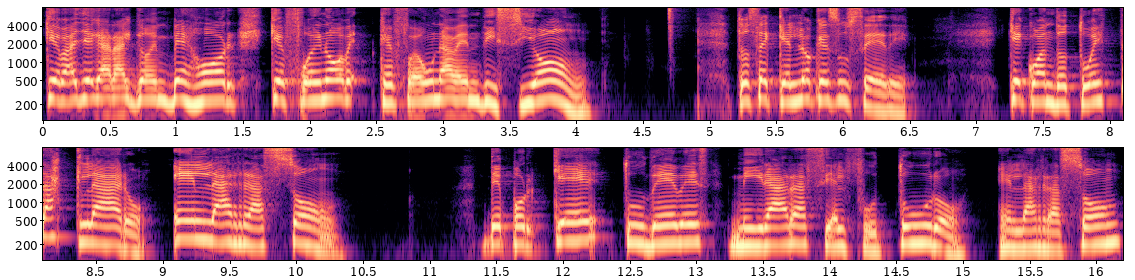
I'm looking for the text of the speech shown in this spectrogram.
que va a llegar algo mejor, que fue, que fue una bendición. Entonces, ¿qué es lo que sucede? Que cuando tú estás claro en la razón de por qué tú debes mirar hacia el futuro, en la razón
